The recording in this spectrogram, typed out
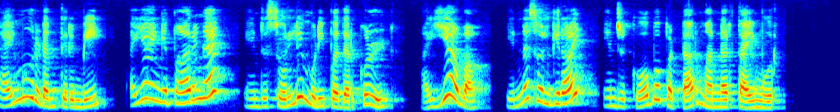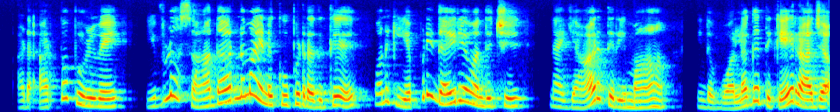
தைமூரிடம் திரும்பி ஐயா இங்க பாருங்க என்று சொல்லி முடிப்பதற்குள் ஐயாவா என்ன சொல்கிறாய்? என்று கோபப்பட்டார் மன்னர் தைமூர். அட அற்ப புழுவே இவ்வளோ சாதாரணமாக என்னை கூப்பிடுறதுக்கு உனக்கு எப்படி தைரியம் வந்துச்சு? நான் யார் தெரியுமா? இந்த உலகத்துக்கே ராஜா.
